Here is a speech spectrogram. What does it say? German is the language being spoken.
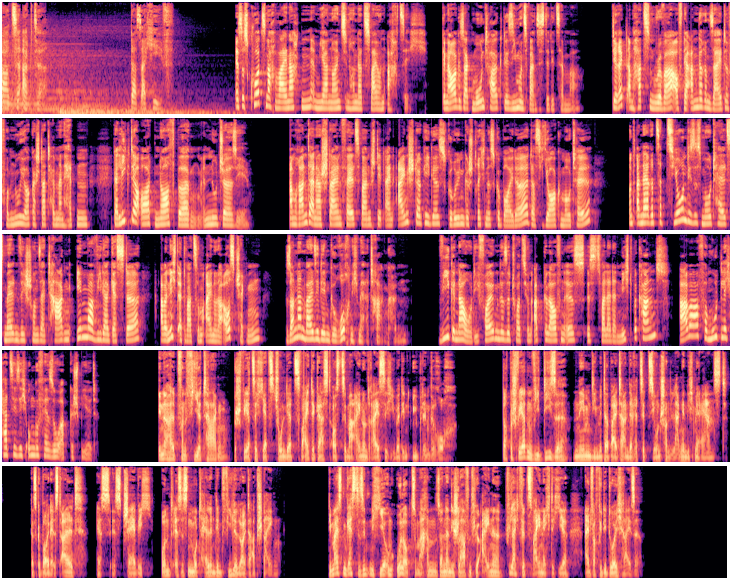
Schwarze Akte. Das Archiv. Es ist kurz nach Weihnachten im Jahr 1982. Genauer gesagt Montag, der 27. Dezember. Direkt am Hudson River auf der anderen Seite vom New Yorker Stadtteil Manhattan, da liegt der Ort North Bergen in New Jersey. Am Rand einer steilen Felswand steht ein einstöckiges, grün gestrichenes Gebäude, das York Motel. Und an der Rezeption dieses Motels melden sich schon seit Tagen immer wieder Gäste, aber nicht etwa zum Ein- oder Auschecken, sondern weil sie den Geruch nicht mehr ertragen können. Wie genau die folgende Situation abgelaufen ist, ist zwar leider nicht bekannt, aber vermutlich hat sie sich ungefähr so abgespielt. Innerhalb von vier Tagen beschwert sich jetzt schon der zweite Gast aus Zimmer 31 über den üblen Geruch. Doch Beschwerden wie diese nehmen die Mitarbeiter an der Rezeption schon lange nicht mehr ernst. Das Gebäude ist alt, es ist schäbig und es ist ein Motel, in dem viele Leute absteigen. Die meisten Gäste sind nicht hier, um Urlaub zu machen, sondern die schlafen für eine, vielleicht für zwei Nächte hier, einfach für die Durchreise.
